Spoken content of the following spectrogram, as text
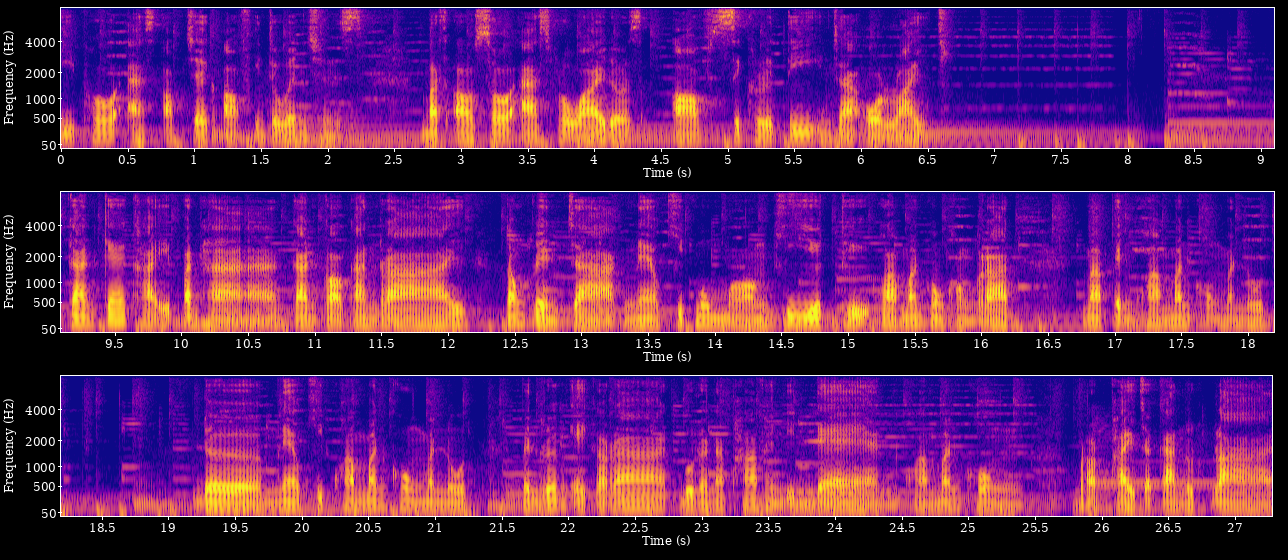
people as object of interventions, but also as providers of security in their own right. การแก้ไขปัญหาการก่อการร้าย ต้องเปลี่ยนจากแนวคิดมุมมองที่ยึดถือความมั่นคงของรัฐ มาเป็นความมั่นคงมนุษย์ เดิมแนวคิดความมั่นคงมนุษย์ เป็นเรื่องเอกราชบูรณภาพแห่งดินแดน ความมั่นคง ปลอดภัยจากการลุกลาน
